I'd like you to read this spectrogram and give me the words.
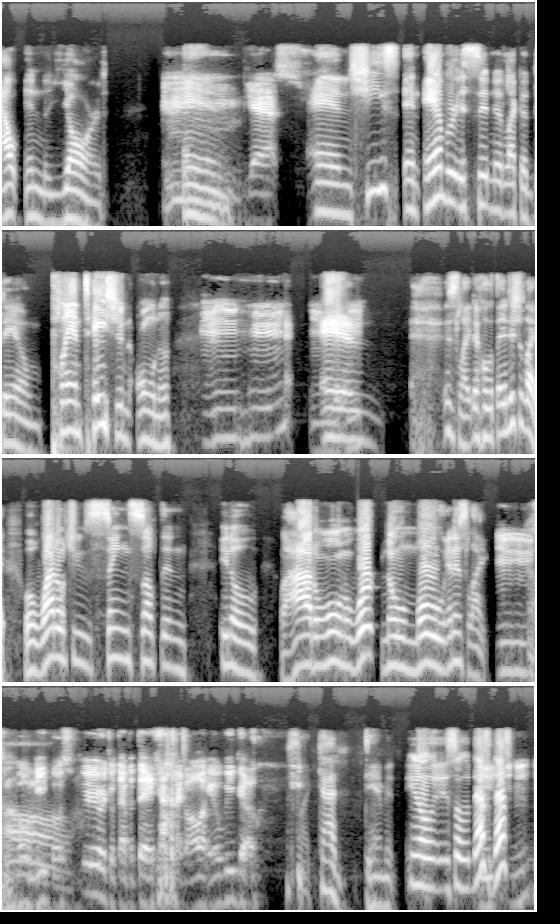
out in the yard And- Mm, yes. and she's and Amber is sitting there like a damn plantation owner Mm-hmm. and it's like the whole thing. This is like, well, why don't you sing something, you know, well, I don't want to work no more. And it's like, mm, Oh. Spiritual type of thing. I was like, oh, here we go. it's like, God damn it. You know, so that's that's Mhm.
